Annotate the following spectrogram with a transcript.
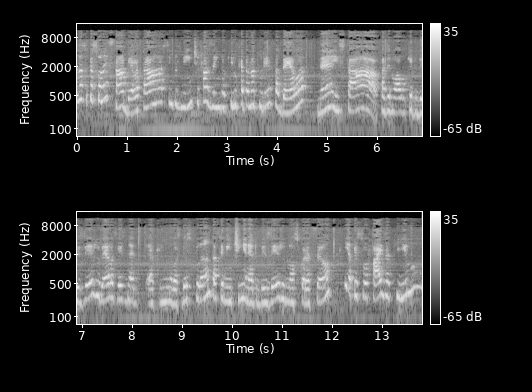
Mas essa pessoa nem sabe, ela está simplesmente fazendo aquilo que é da natureza dela, né? E está fazendo algo que é do desejo dela, às vezes, né? É aquele negócio, Deus planta a sementinha, né? Do desejo do nosso coração, e a pessoa faz aquilo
